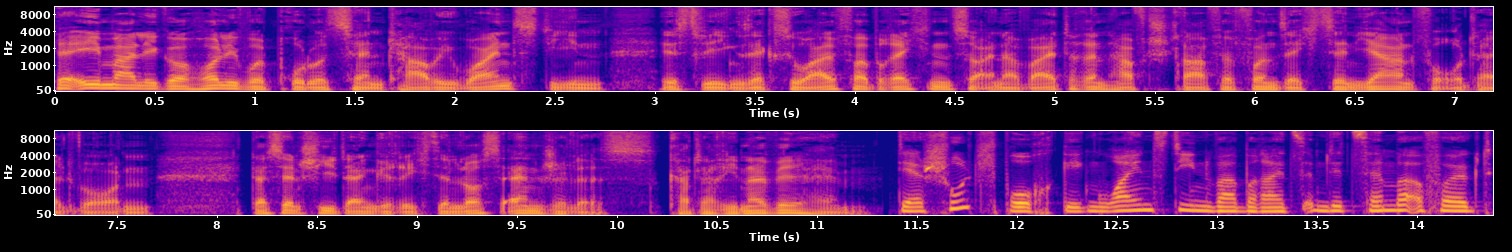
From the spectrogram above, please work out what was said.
der ehemalige Hollywood-Produzent Harvey Weinstein ist wegen Sexualverbrechen zu einer weiteren Haftstrafe von 16 Jahren verurteilt worden. Das entschied ein Gericht in Los Angeles. Katharina Wilhelm. Der Schuldspruch gegen Weinstein war bereits im Dezember erfolgt.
